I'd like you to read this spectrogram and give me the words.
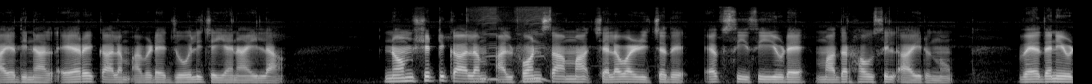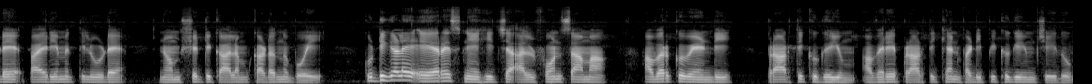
ആയതിനാൽ ഏറെക്കാലം അവിടെ ജോലി ചെയ്യാനായില്ല. നോംഷെറ്റ് കാലം അൽഫോൻസാമ്മ ചെലവഴിച്ചത് എഫ് സി സിയുടെ മദർ ഹൗസിൽ ആയിരുന്നു. വേദനയുടെ പാര്യമ്യത്തിലൂടെ നോംഷെറ്റ് കാലം കടന്നുപോയി. കുട്ടികളെ ഏറെ സ്നേഹിച്ച അൽഫോൻസാമ അവർക്കു വേണ്ടി പ്രാർത്ഥിക്കുകയും അവരെ പ്രാർത്ഥിക്കാൻ പഠിപ്പിക്കുകയും ചെയ്തു.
